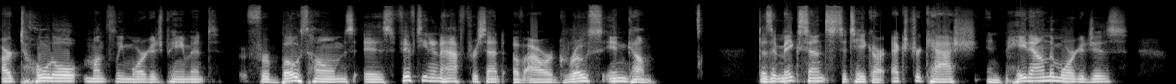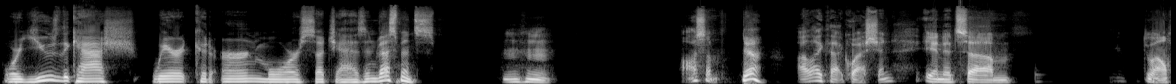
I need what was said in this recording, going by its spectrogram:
Our total monthly mortgage payment for both homes is fifteen and a half percent of our gross income. Does it make sense to take our extra cash and pay down the mortgages or use the cash where it could earn more, such as investments? Hmm. Awesome. Yeah. I like that question, and it's um, well,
